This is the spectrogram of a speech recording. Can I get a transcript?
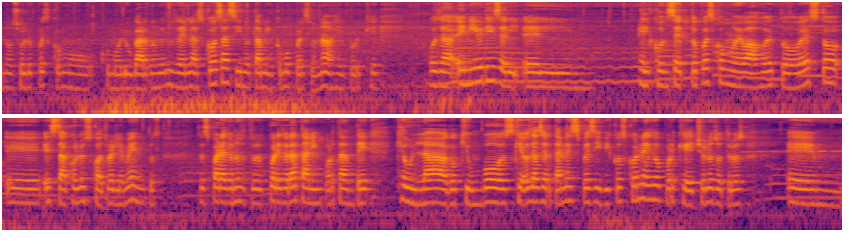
no solo pues como, como lugar donde suceden las cosas, sino también como personaje, porque, o sea, en Ibris el, el, concepto pues como debajo de todo esto eh, está con los cuatro elementos. Entonces para eso nosotros, por eso era tan importante que un lago, que un bosque, o sea, ser tan específicos con eso, porque de hecho nosotros em,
